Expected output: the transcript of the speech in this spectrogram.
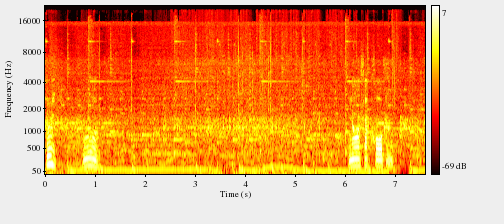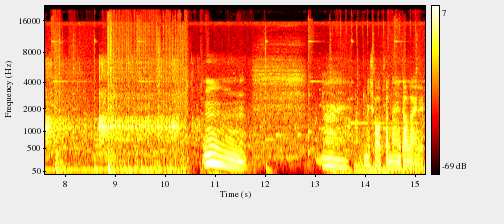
เฮ้ยโอ้โนสโคปอืม ไม่ชอบสไนด์เท่าไหร่เลย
